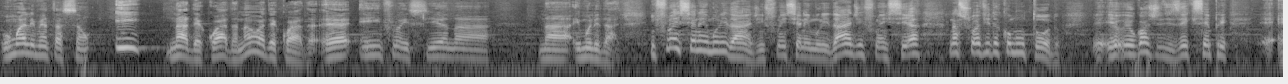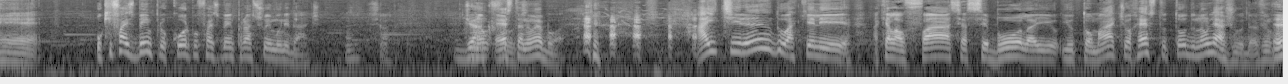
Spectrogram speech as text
uma alimentação inadequada, não adequada, é, influencia na, na imunidade. Influencia na imunidade, influencia na imunidade, influencia na sua vida como um todo. Eu, eu gosto de dizer que sempre é, é, o que faz bem para o corpo faz bem para a sua imunidade. né? Não, food. esta não é boa. Aí tirando aquele, aquela alface, a cebola e, o- e o tomate, o resto todo não lhe ajuda, viu?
